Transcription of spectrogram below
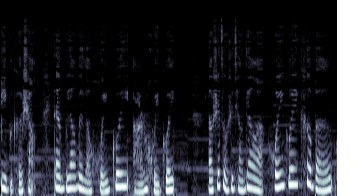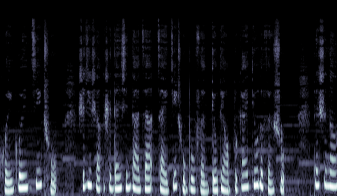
必不可少，但不要为了回归而回归。老师总是强调啊，回归课本，回归基础，实际上是担心大家在基础部分丢掉不该丢的分数。但是呢，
